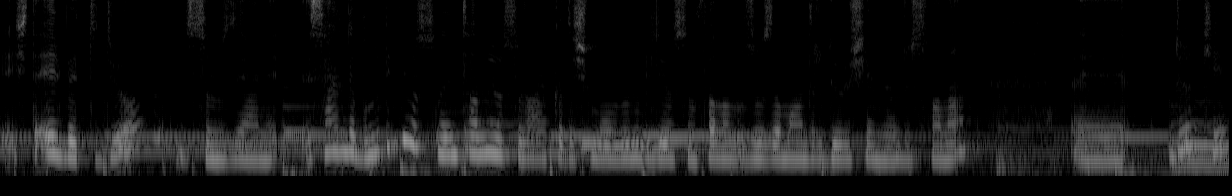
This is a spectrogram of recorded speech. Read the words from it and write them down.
E, işte elbette diyorsunuz yani e, sen de bunu biliyorsun hani tanıyorsun arkadaşım olduğunu biliyorsun falan uzun zamandır görüşemiyoruz falan. E, diyor ki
